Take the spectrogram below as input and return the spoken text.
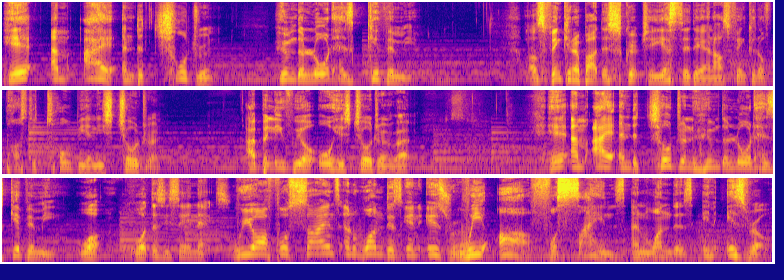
Here am I and the children whom the Lord has given me. I was thinking about this scripture yesterday and I was thinking of Pastor Toby and his children. I believe we are all his children, right? Here am I and the children whom the Lord has given me. What? What does he say next? We are for signs and wonders in Israel. We are for signs and wonders in Israel.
